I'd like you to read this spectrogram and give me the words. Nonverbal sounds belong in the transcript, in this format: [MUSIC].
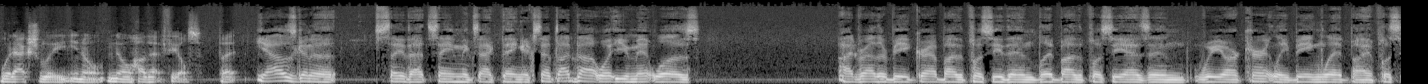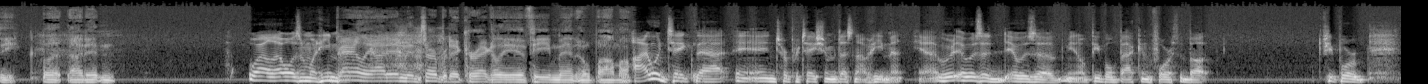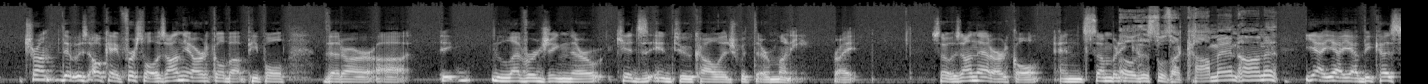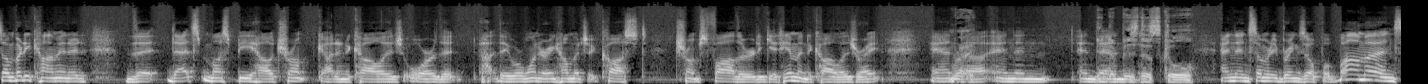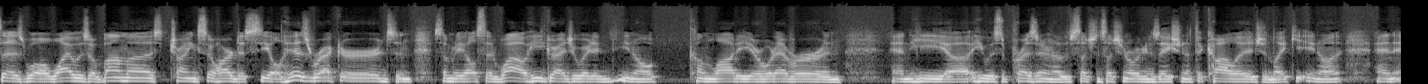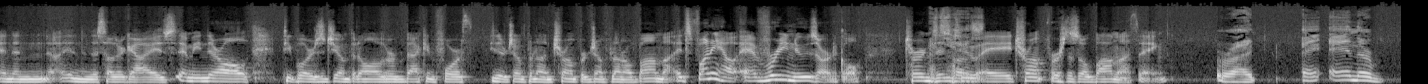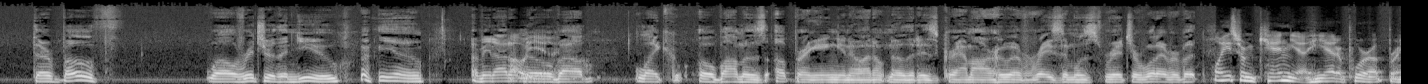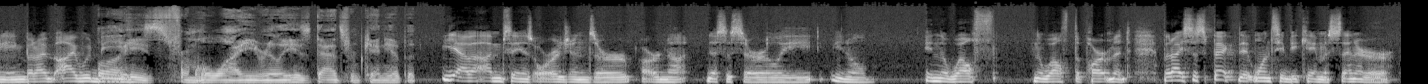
would actually you know know how that feels. But Yeah, I was gonna say that same exact thing, except I thought what you meant was I'd rather be grabbed by the pussy than led by the pussy, as in we are currently being led by a pussy. But I didn't. well, that wasn't what he meant. Apparently, I didn't interpret it correctly. If he meant Obama, I would take that interpretation, but that's not what he meant. Yeah, it was a it was a you know people back and forth about people were Trump. That was okay. First of all, it was on the article about people that are uh, leveraging their kids into college with their money, right? So it was on that article, and somebody oh, this was a comment on it. yeah, yeah, yeah. Because somebody commented that that must be how Trump got into college, or that uh, they were wondering how much it cost Trump's father to get him into college, right? And Right. Uh, and then and then business school, and then somebody brings up Obama and says, "Well, why was Obama trying so hard to seal his records?" And somebody else said, "Wow, he graduated, you know, cum laude or whatever, and and he uh, he was the president of such and such an organization at the college, and like you know, and and then and then this other guy is. I mean, they're all people are just jumping all over back and forth, either jumping on Trump or jumping on Obama. It's funny how every news article turns That's into a Trump versus Obama thing. right? And, and they're they're both well richer than you. [LAUGHS] you know, I mean, I don't Oh, know yeah. about like Obama's upbringing. You know, I don't know that his grandma or whoever raised him was rich or whatever. But Well, he's from Kenya. He had a poor upbringing, but I, I would be. well, he's from Hawaii. Really, his dad's from Kenya. But yeah, I'm saying his origins are are not necessarily you know in the wealth in the wealth department. But I suspect that once he became a senator,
